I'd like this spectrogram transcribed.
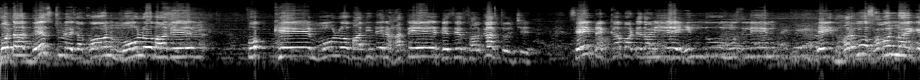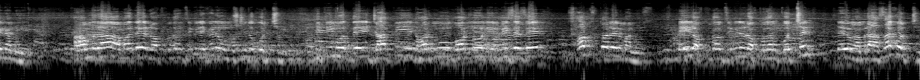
গোটা দেশ জুড়ে যখন মৌলবাদের পক্ষে মৌলবাদীদের হাতে দেশের সরকার চলছে। সেই প্রেক্ষাপটে দাঁড়িয়ে হিন্দু, মুসলিম, এই ধর্ম সমন্বয়কে জানিয়ে আমরা আমাদের রক্তদান শিবির এখানে অনুষ্ঠিত করছি। ইতিমধ্যেই জাতি, ধর্ম, বর্ণ নির্বিশেষে সব স্তরের মানুষ এই রক্তদান শিবিরে রক্তদান করছেন এবং আমরা আশা করছি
